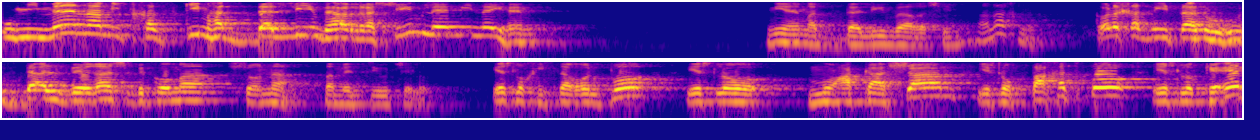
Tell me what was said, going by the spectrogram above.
וממנה מתחזקים הדלים והראשים למיניהם. מי הם הדלים והראשים? אנחנו. כל אחד מאיתנו הוא דל ורש בקומה שונה במציאות שלו. יש לו חיסרון פה, יש לו מועקה שם, יש לו פחד פה, יש לו כאב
